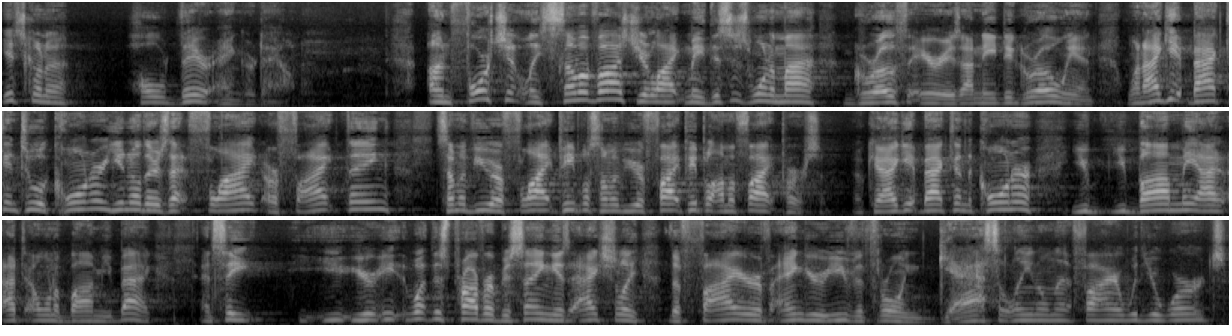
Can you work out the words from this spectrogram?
it's going to hold their anger down. Unfortunately, some of us, you're like me. This is one of my growth areas I need to grow in. When I get backed into a corner, you know, there's that flight or fight thing. Some of you are flight people, some of you are fight people. I'm a fight person. Okay, I get backed in the corner, you, you bomb me, I, I, I want to bomb you back. And see, you, what this proverb is saying is actually the fire of anger, you're either throwing gasoline on that fire with your words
